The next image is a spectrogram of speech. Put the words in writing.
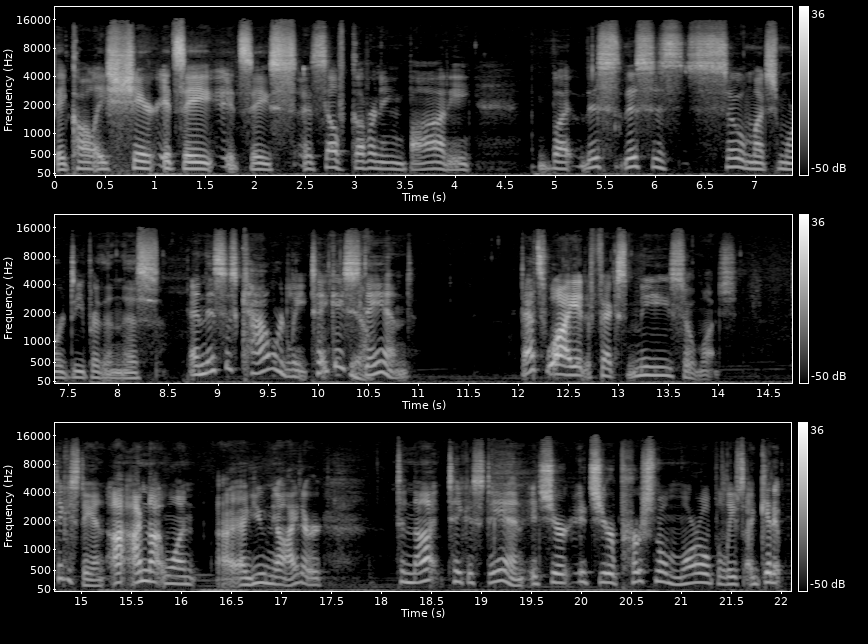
they call a share. It's a it's a, a self-governing body, but this this is so much more deeper than this. And this is cowardly. Take a stand. That's why it affects me so much. Take a stand. I, I'm not one. I, you neither. To not take a stand. It's your it's your personal moral beliefs. I get it,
